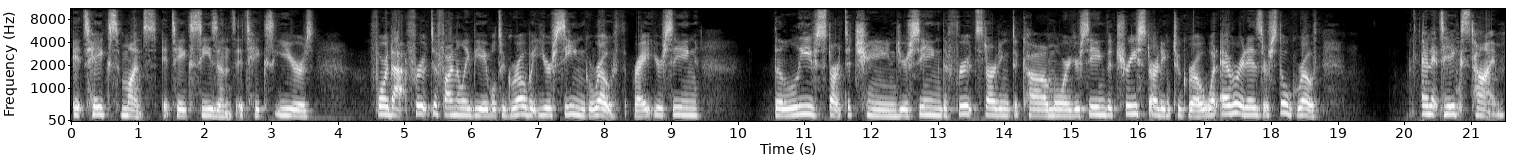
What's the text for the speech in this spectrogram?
It takes months, it takes seasons, it takes years for that fruit to finally be able to grow, but you're seeing growth, right? You're seeing the leaves start to change, you're seeing the fruit starting to come, or you're seeing the tree starting to grow. Whatever it is, there's still growth. And it takes time.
